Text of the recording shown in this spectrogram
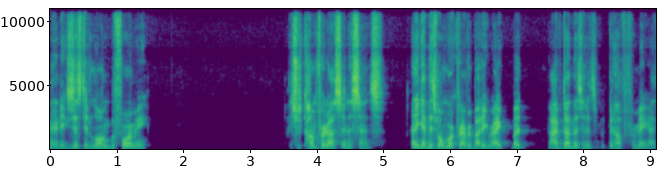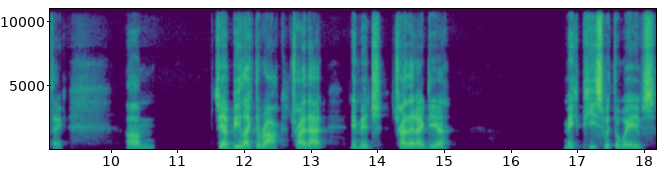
And it existed long before me. It should comfort us in a sense. And again, this won't work for everybody, right? But I've done this and it's been helpful for me, I think. Um, so yeah, be like the rock. Try that image Try that idea. Make peace with the waves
